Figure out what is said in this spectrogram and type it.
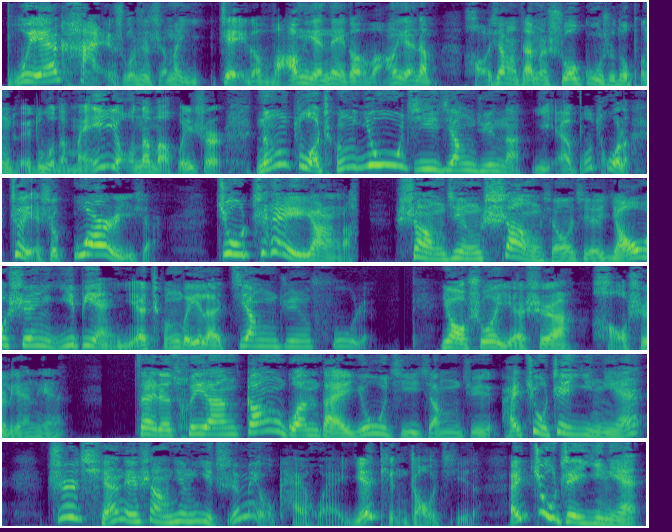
不也看说是什么这个王爷那个王爷的，好像咱们说故事都碰腿肚子，没有那么回事能做成游击将军呢，也不错了，这也是官儿一下。就这样啊。上镜上小姐摇身一变，也成为了将军夫人。要说也是啊，好事连连。在这崔安刚官拜游击将军，还就这一年之前，这上镜一直没有开怀，也挺着急的。哎，就这一年，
